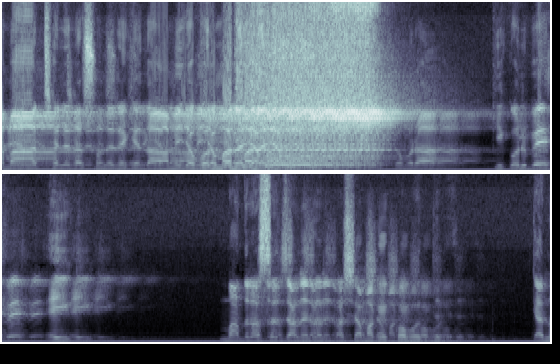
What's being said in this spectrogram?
আমার ছেলেরা, শুনে রেখে দাও, আমি যখন তোমরা কি করবে? এই মাদ্রাসার জানালার পাশে আমাকে কবর দেবে। কেন?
